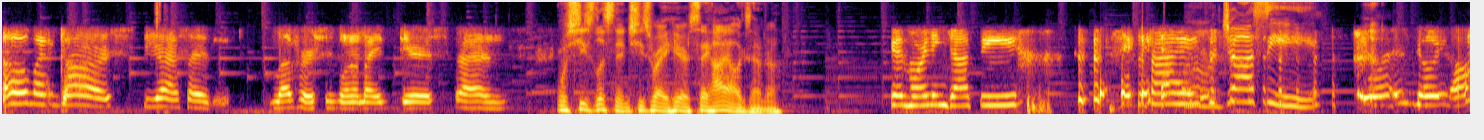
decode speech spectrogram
Oh my gosh. Yes, I love her. She's one of my dearest friends. Well, she's listening. She's right here. Say hi, Alexandra. Good morning, Jossie. Surprise. Oh, Jossie. what is going on?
